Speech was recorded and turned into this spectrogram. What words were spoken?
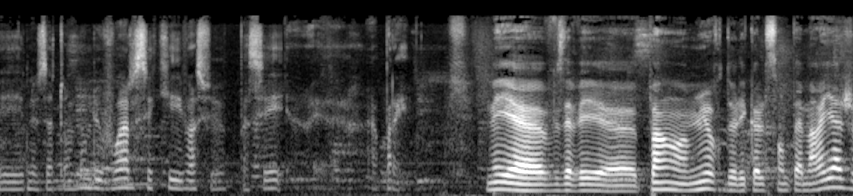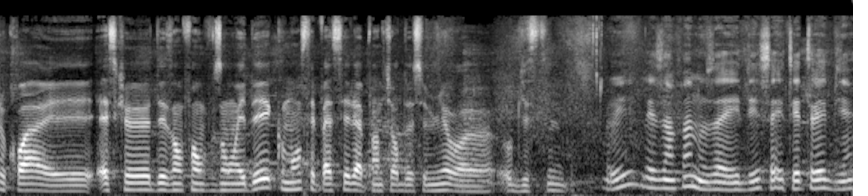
et nous attendons de voir ce qui va se passer euh, après. Mais euh, vous avez euh, peint un mur de l'école Santa Maria, je crois. Et est-ce que des enfants vous ont aidé? Comment s'est passée la peinture de ce mur, euh, Augustine? Oui, les enfants nous ont aidés, ça a été très bien.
